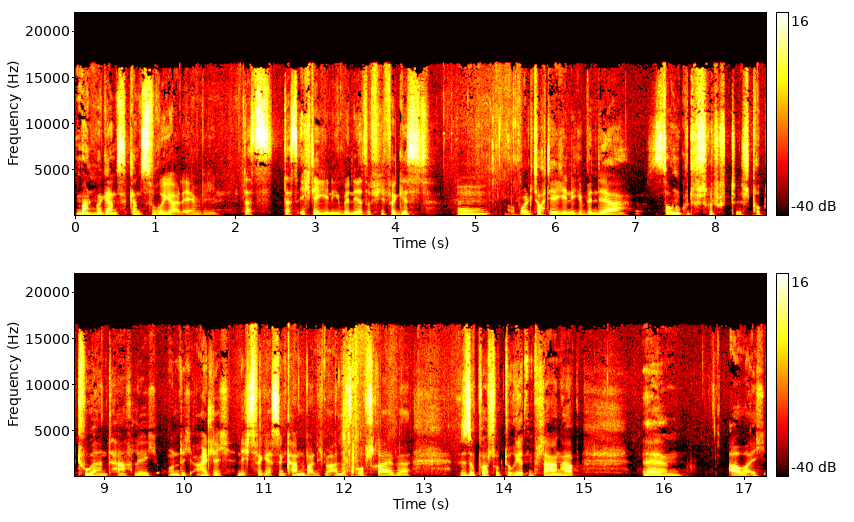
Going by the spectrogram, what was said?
manchmal ganz, ganz surreal irgendwie. Dass, dass ich derjenige bin, der so viel vergisst. Mhm. Obwohl ich doch derjenige bin, der so eine gute Struktur an Tag und ich eigentlich nichts vergessen kann, weil ich mir alles aufschreibe, super strukturierten Plan habe. Ähm, aber ich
